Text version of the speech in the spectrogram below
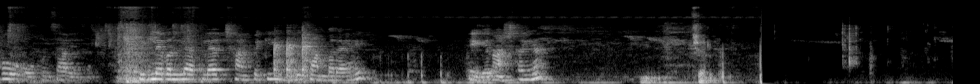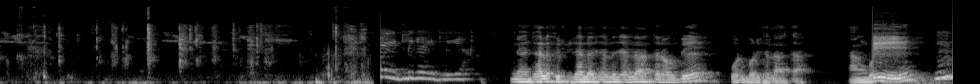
हो हो पण चालेल चालेल. इडल्या बनल्या आपल्या छानपैकी इडली सांबार आहे. हे घ्या नाश्ता घ्या चल. इडली घ्या इडली घ्या नाही झालं सुट झालं झालं झालं. आता राहू दे पोटभर झालं आता. आंबोळी हम्म?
